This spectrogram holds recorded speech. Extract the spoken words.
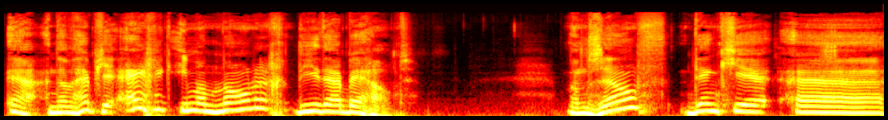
ja, en dan heb je eigenlijk iemand nodig die je daarbij helpt. Want zelf denk je, uh,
